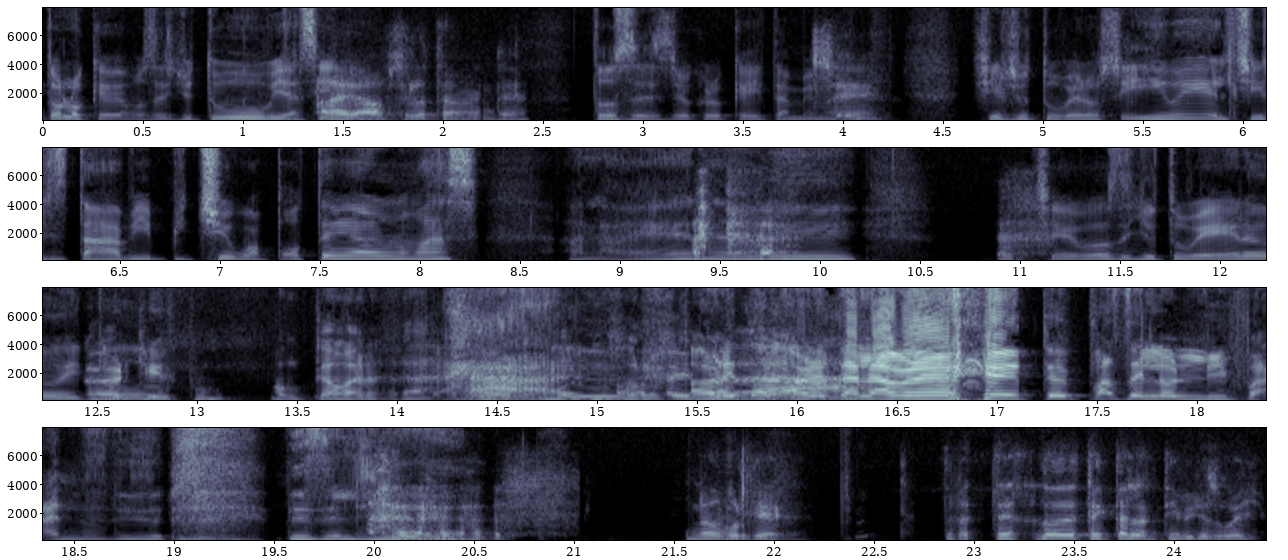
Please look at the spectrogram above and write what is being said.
todo lo que vemos es YouTube y así. absolutamente. Entonces, yo creo que ahí también. Sí. Cheers youtubero, sí, güey. El Cheers está bien pinche guapote, mira nomás. A la vez, güey. Che, voz de youtubero y a todo. Ver, con cámara. Ah, ahorita, ahorita la abre, te pasa el OnlyFans, dice, dice el Gio. No, porque lo detecta el antivirus, güey.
